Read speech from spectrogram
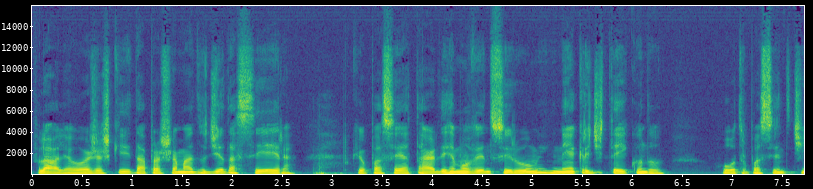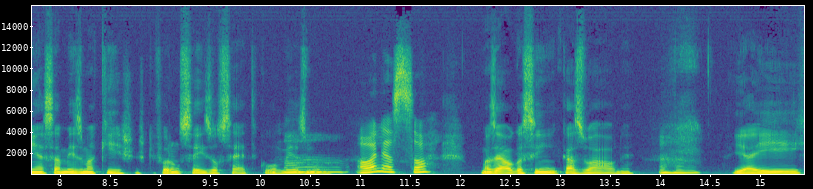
Falei, olha, hoje acho que dá para chamar do dia da cera, porque eu passei a tarde removendo cerúmen, nem acreditei quando o outro paciente tinha essa mesma queixa. Acho que foram seis ou sete com o mesmo, olha só. mas é algo assim casual, né? Uhum. E aí,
